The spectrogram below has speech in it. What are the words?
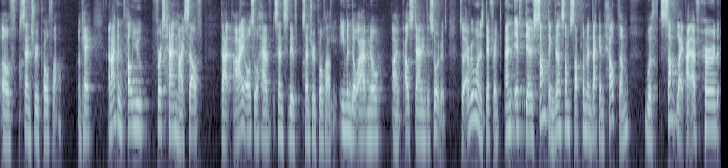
of sensory profile. Okay. And I can tell you firsthand myself that I also have sensitive sensory profiles, even though I have no Uh, outstanding disorders. So everyone is different. And if there's something, then some supplement that can help them with some, like I've heard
